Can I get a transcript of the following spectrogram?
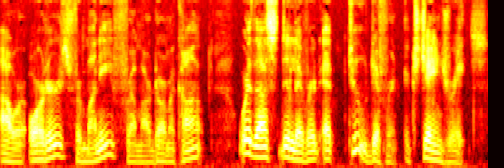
Our orders for money from our dorm account were thus delivered at two different exchange rates.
